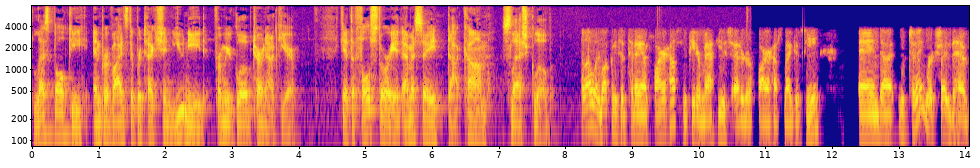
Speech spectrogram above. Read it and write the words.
less bulky, and provides the protection you need from your Globe turnout gear. Get the full story at msa.com slash globe. Hello and welcome to Today on Firehouse. I'm Peter Matthews, editor of Firehouse Magazine. And uh, today we're excited to have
